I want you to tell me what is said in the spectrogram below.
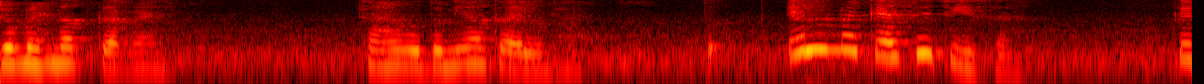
جو محنت کر رہے ہیں چاہے وہ دنیا کا علم ہے تو علم ایک ایسی چیز ہے کہ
